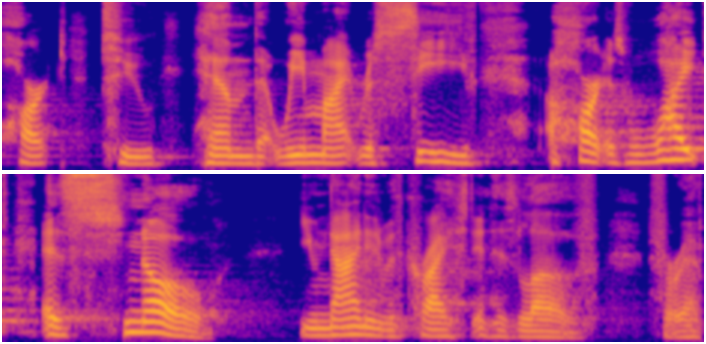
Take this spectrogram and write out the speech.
heart to Him that we might receive a heart as white as snow united with Christ in his love forever.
